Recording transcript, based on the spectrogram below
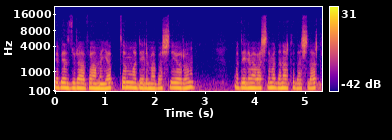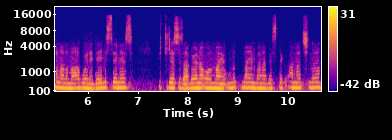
Ve ben zürafamı yaptım. Modelime başlıyorum. Modelime başlamadan arkadaşlar kanalıma abone değilseniz ücretsiz abone olmayı unutmayın. Bana destek amaçlı.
